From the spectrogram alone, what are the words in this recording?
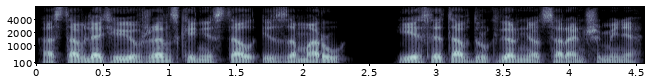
Оставлять ее в женской не стал из-за Мару, если та вдруг вернется раньше меня.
